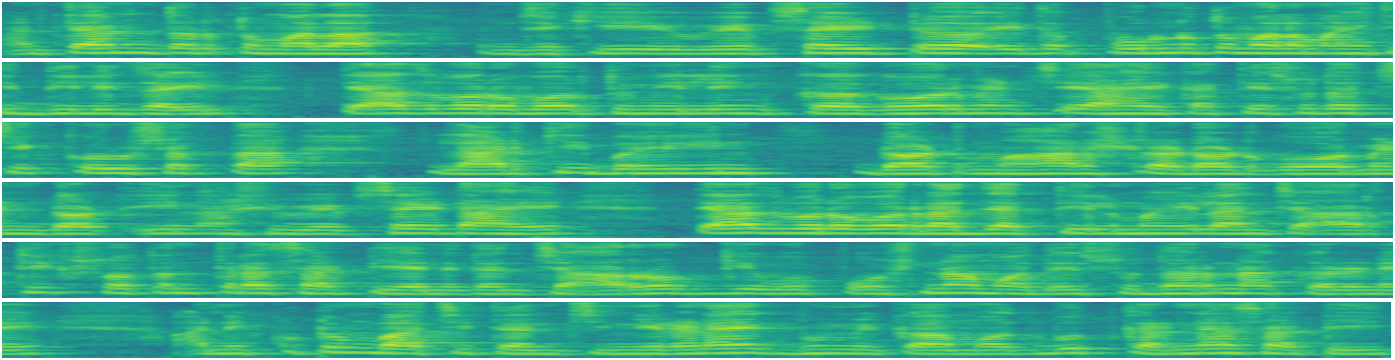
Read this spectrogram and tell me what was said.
आणि त्यानंतर तुम्हाला जे की वेबसाईट इथं पूर्ण तुम्हाला माहिती दिली जाईल. त्याचबरोबर तुम्ही लिंक गव्हर्नमेंटची आहे का ते सुद्धा चेक करू शकता. Ladki Bahin dot Maharashtra dot government dot in अशी वेबसाईट आहे. त्याचबरोबर राज्यातील महिलांच्या आर्थिक स्वातंत्र्यासाठी आणि त्यांच्या आरोग्य व पोषणामध्ये सुधारणा करणे आणि कुटुंबाची त्यांची निर्णायक भूमिका मजबूत करण्यासाठी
